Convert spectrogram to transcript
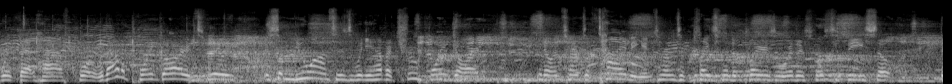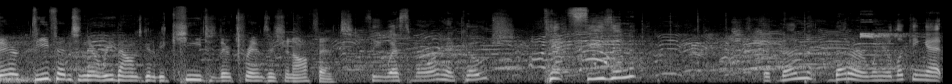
with that half court. Without a point guard, it's really, there's some nuances when you have a true point guard, you know, in terms of timing, in terms of placement of players and where they're supposed to be. So their defense and their rebound is going to be key to their transition offense. See Wes Moore, head coach, 10th season, but none better when you're looking at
